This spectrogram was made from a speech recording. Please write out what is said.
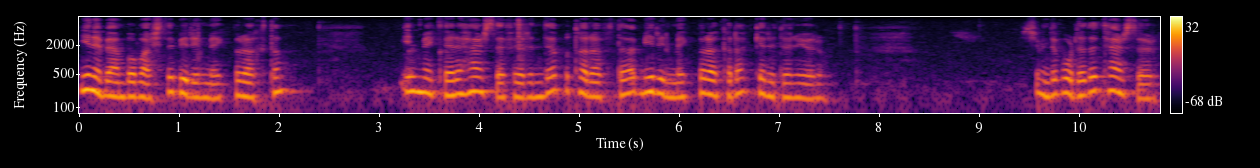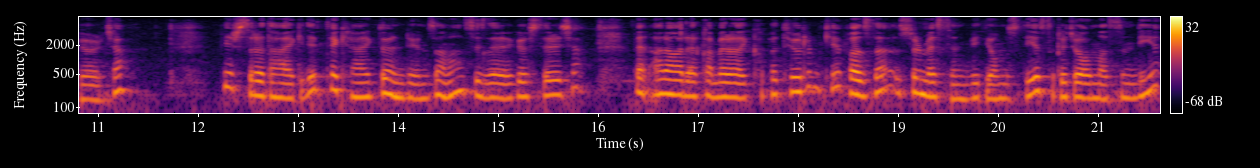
Yine ben bu başta bir ilmek bıraktım ilmekleri her seferinde bu tarafta bir ilmek bırakarak geri dönüyorum. Şimdi burada da ters örgü öreceğim. Bir sıra daha gidip tekrar döndüğüm zaman sizlere göstereceğim. Ben ara ara kamerayı kapatıyorum ki fazla sürmesin videomuz diye sıkıcı olmasın diye.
